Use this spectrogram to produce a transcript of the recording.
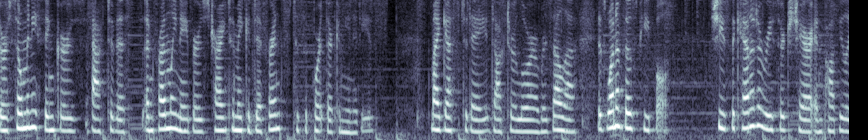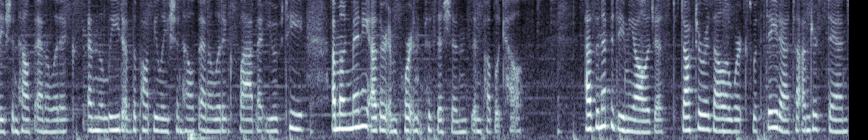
there are so many thinkers, activists, and friendly neighbors trying to make a difference to support their communities. My guest today, Dr. Laura Rosella, is one of those people. She's the Canada Research Chair in Population Health Analytics and the lead of the Population Health Analytics Lab at U of T, among many other important positions in public health. As an epidemiologist, Dr. Rosella works with data to understand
